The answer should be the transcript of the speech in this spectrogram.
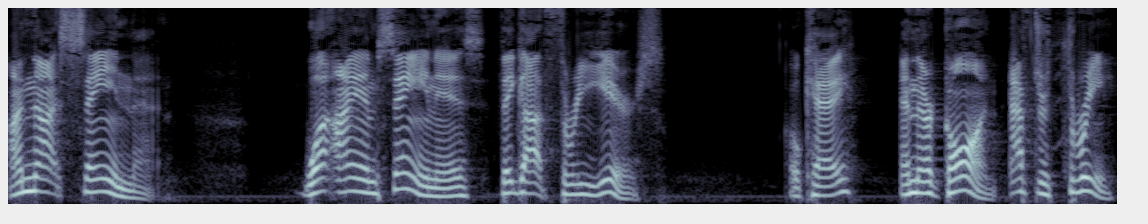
I'm not saying that. What I am saying is they got three years. Okay? And they're gone after three.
